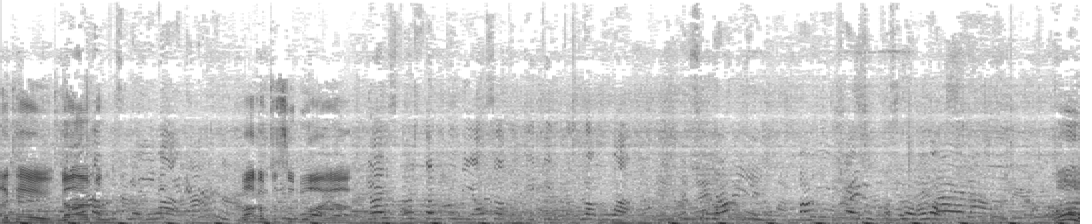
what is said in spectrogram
Okay, gotta open. Tuslob buwa. Welcome to Subwa, yeah. Guys, first time for me also to eating tuslob buwa. It's yummy. How do you guys eat tuslob buwa? Oh,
